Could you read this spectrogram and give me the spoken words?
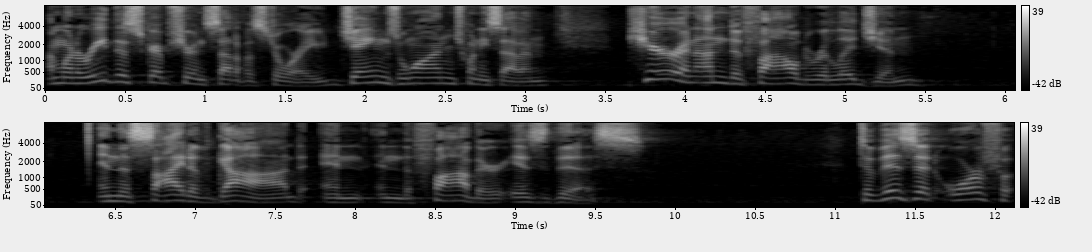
I'm going to read this scripture and set up a story. James 1 27. Pure and undefiled religion in the sight of God and, and the Father is this to visit orph-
